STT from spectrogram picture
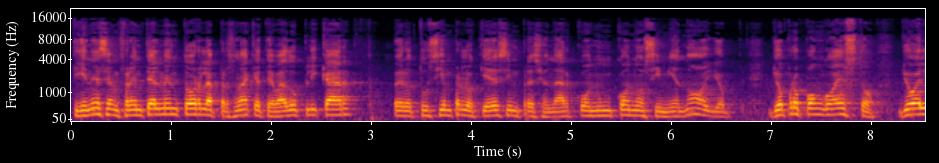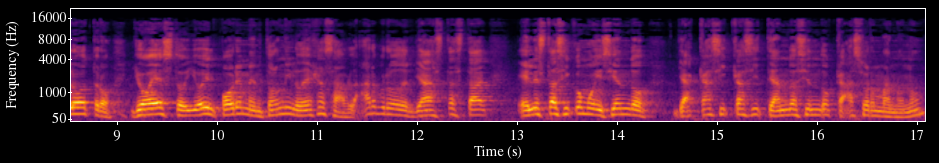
tienes enfrente al mentor la persona que te va a duplicar, pero tú siempre lo quieres impresionar con un conocimiento. No, yo yo propongo esto, yo el otro, yo esto, y hoy el pobre mentor ni lo dejas hablar, brother, ya está, está, él está así como diciendo, ya casi, casi te ando haciendo caso, hermano, ¿no?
